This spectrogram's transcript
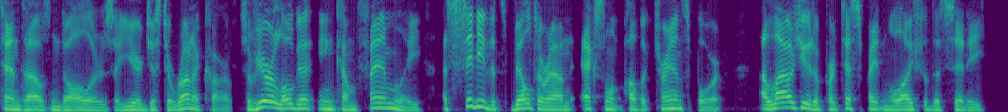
$10,000 a year just to run a car. So if you're a low income family, a city that's built around excellent public transport allows you to participate in the life of the city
